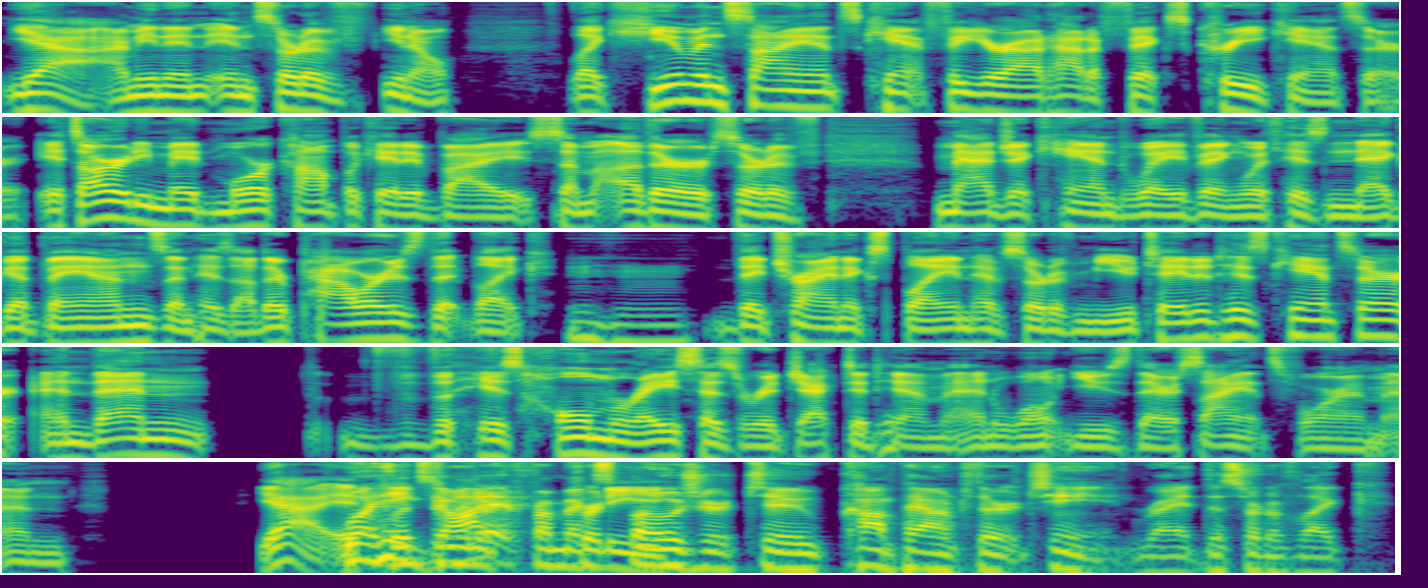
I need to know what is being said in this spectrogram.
yeah, I mean, in, in sort of, you know, like human science can't figure out how to fix Kree cancer. It's already made more complicated by some other sort of magic hand waving with his nega bands and his other powers that, like, Mhm. they try and explain have sort of mutated his cancer. And then the, his home race has rejected him and won't use their science for him. And yeah, it well, he got it from pretty, exposure to Compound 13, right? The sort of like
